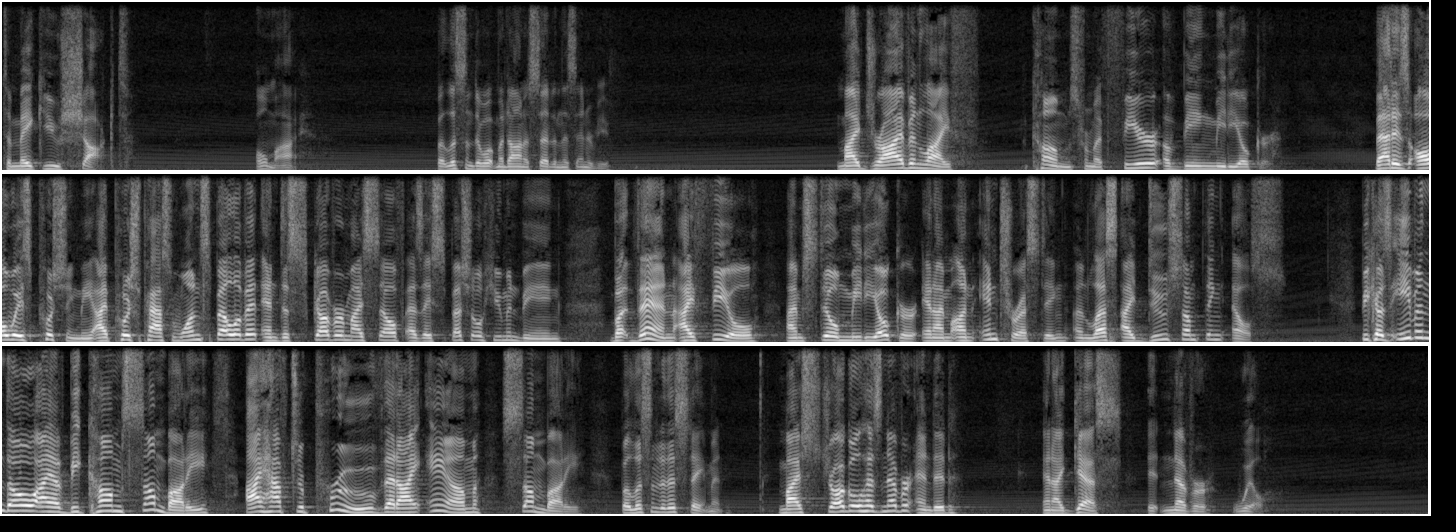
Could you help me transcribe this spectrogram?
to make you shocked. Oh my. But listen to what Madonna said in this interview. My drive in life comes from a fear of being mediocre. That is always pushing me. I push past one spell of it and discover myself as a special human being, but then I feel I'm still mediocre and I'm uninteresting unless I do something else. Because even though I have become somebody, I have to prove that I am somebody. But listen to this statement My struggle has never ended, and I guess it never will.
